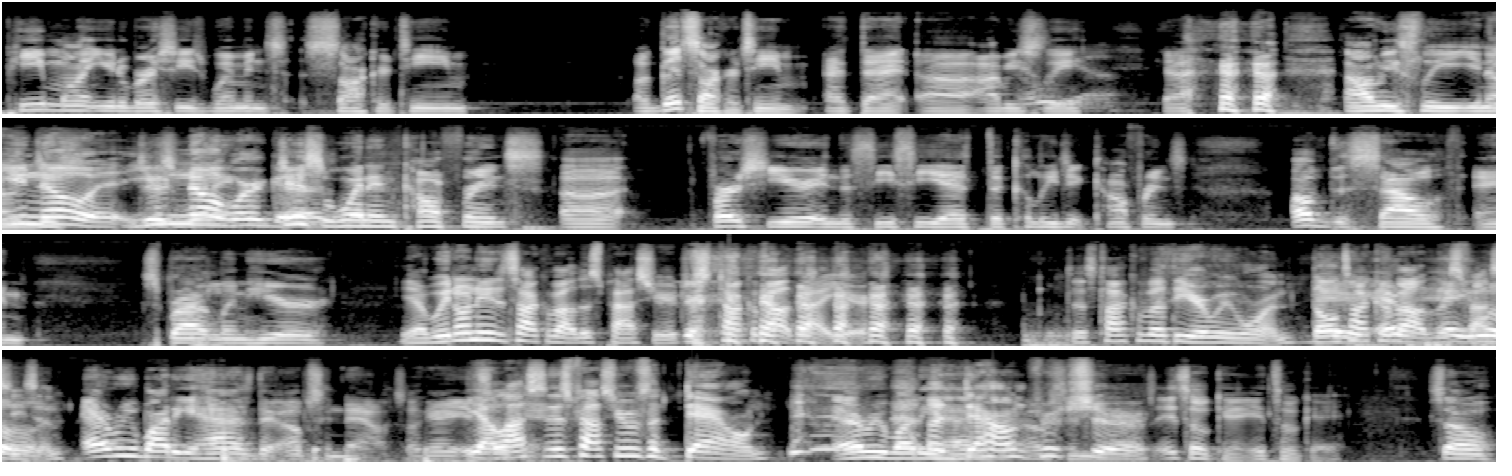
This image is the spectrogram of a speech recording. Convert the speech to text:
Piedmont University's women's soccer team. A good soccer team at that, uh, obviously. yeah. obviously, you know, You know it. You know winning- we're good. Just winning conference, uh, first year in the CCS, the Collegiate Conference of the South, and Spradlin here. Yeah, we don't need to talk about this past year. Just talk about that year. Just talk about the year we won. Don't Hey, talk ev- about this hey, past look, season. Everybody has their ups and downs. Okay. It's yeah, last okay. this past year was a down. Everybody a down for sure. downs. It's okay. It's okay. So,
